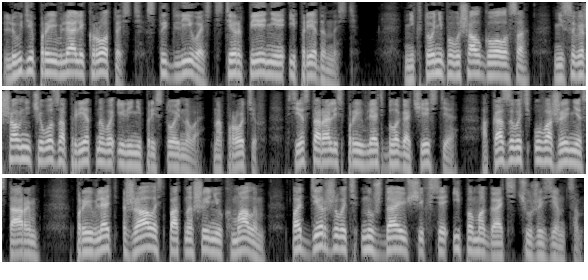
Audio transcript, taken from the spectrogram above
люди проявляли кротость, стыдливость, терпение и преданность. Никто не повышал голоса, не совершал ничего запретного или непристойного. Напротив, все старались проявлять благочестие, оказывать уважение старым, проявлять жалость по отношению к малым, поддерживать нуждающихся и помогать чужеземцам.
